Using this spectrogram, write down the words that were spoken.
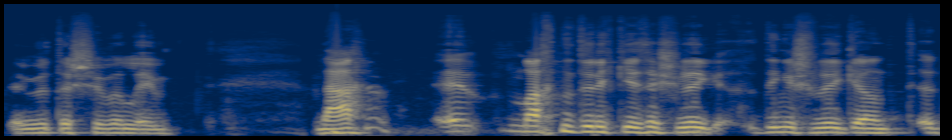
Er wird das schon überleben. Na, äh, macht natürlich sehr schwierig, Dinge schwieriger und äh,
